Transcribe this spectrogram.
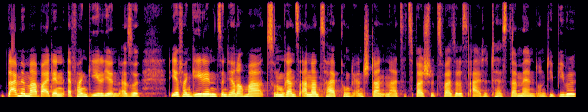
bleiben wir mal bei den Evangelien. Also die Evangelien sind ja nochmal zu einem ganz anderen Zeitpunkt entstanden als jetzt beispielsweise das Alte Testament. Und die Bibel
